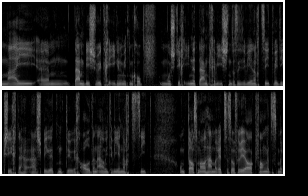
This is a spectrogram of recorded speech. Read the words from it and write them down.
Mai, ähm, dann bist du wirklich irgendwie mit dem Kopf, musst dich reindenken, wie ist denn das in der Weihnachtszeit, weil die Geschichten äh, spielen natürlich all dann auch in der Weihnachtszeit. Und das Mal haben wir jetzt so früh angefangen, dass wir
